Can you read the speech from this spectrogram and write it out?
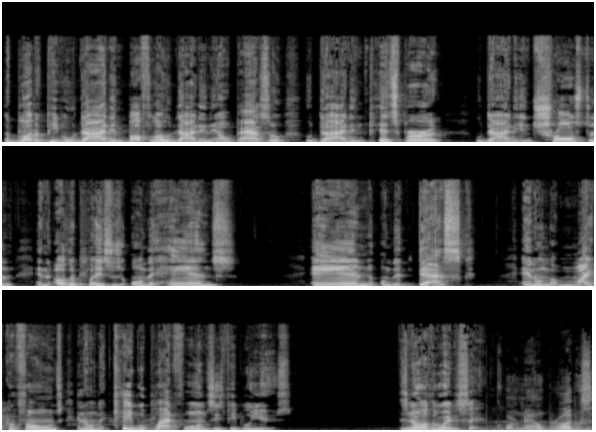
the blood of people who died in Buffalo, who died in El Paso, who died in Pittsburgh, who died in Charleston and other places on the hands and on the desk and on the microphones and on the cable platforms these people use. There's no other way to say it. Cornell Brooks,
